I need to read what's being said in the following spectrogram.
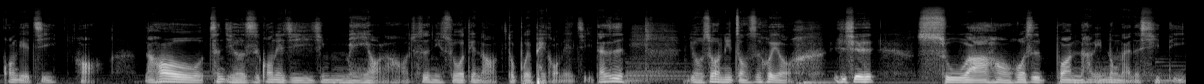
光碟机哈，然后曾几何时光碟机已经没有了哈，就是你所有电脑都不会配光碟机，但是有时候你总是会有 一些书啊哈，或是不知道哪里弄来的 CD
